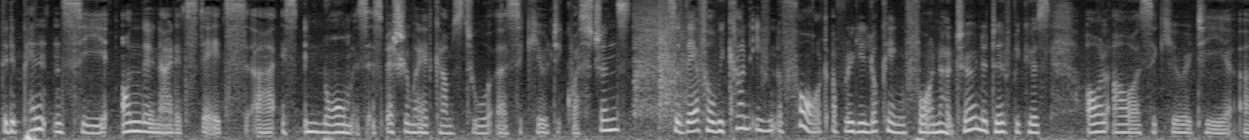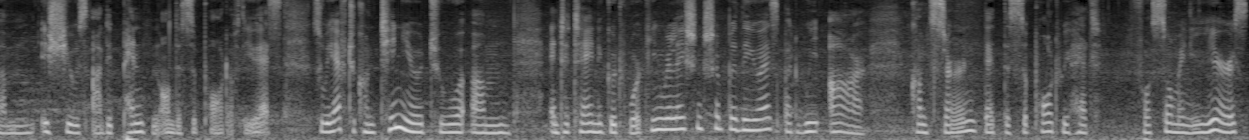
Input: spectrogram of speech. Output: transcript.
the dependency on the United States uh, is enormous, especially when it comes to uh, security questions. So, therefore, we can't even afford of really looking for an alternative because all our security um, issues are dependent on the support of the US. So, we have to continue to um, entertain a good working relationship with the US, but we are concerned that the support we had for so many years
